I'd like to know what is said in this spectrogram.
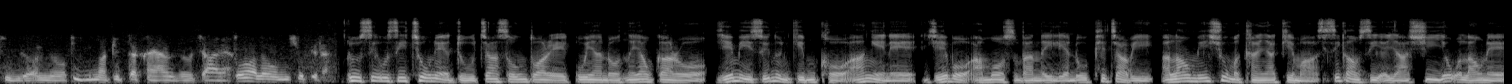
ဖြည့်ပြီးတော့အဲ့လိုဖြည့်ပြီးမှပြစ်တက်ခံရတယ်လို့ကြားတယ်တော့လုံးမရှိပြတာလူစီဦးစီချုပ်နဲ့အတူကြာဆုံးသွားတဲ့ကိုရန်တော်နှစ်ယောက်ကတော့ရဲမီဆွေးနွန်ကင်ခေါ်အားငယ်နဲ့ရဲဘော်အာမော့စ်ဗန်နေလျန်တို့ဖြစ်ကြပြီးအလောင်းမီးရှုမခံရခင်မှာစစ်ကောင်စီအရာရှိရုပ်အလောင်းနဲ့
